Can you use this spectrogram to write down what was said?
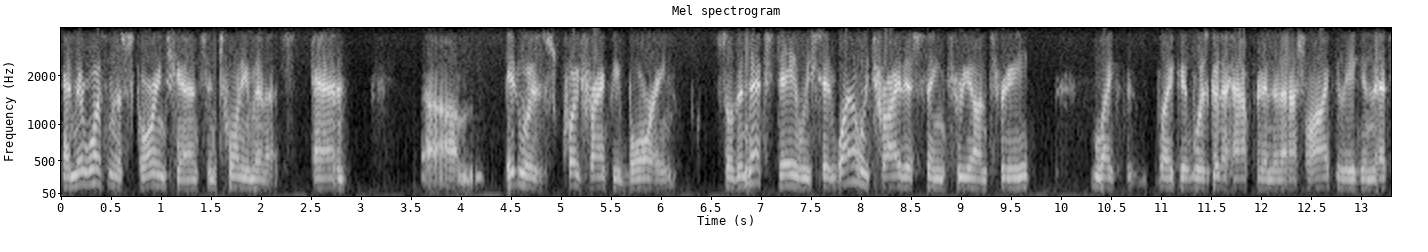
and there wasn't a scoring chance in 20 minutes, and um, it was quite frankly boring. So the next day we said, why don't we try this thing three on three, like like it was going to happen in the National Hockey League, and let's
